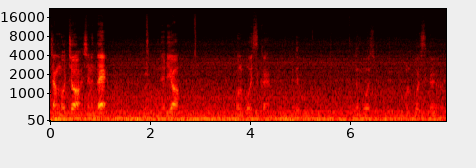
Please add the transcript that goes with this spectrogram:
짱 멋져 하시는데 오늘이요 오늘 뭐 했을까요? 근데 너뭐 했어? 오늘 뭐 했을까요 여러분?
